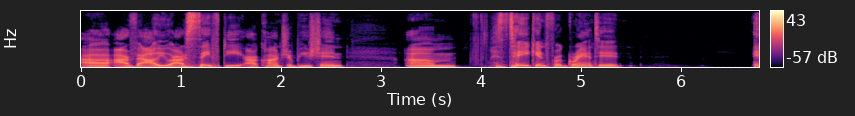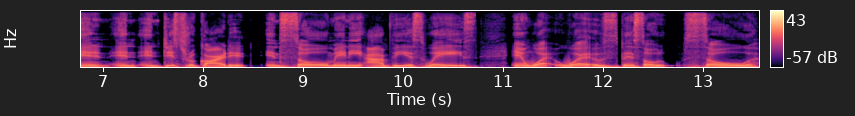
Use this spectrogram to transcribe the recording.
uh, our value our safety our contribution um, is taken for granted and and and disregarded in so many obvious ways. And what what has been so so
